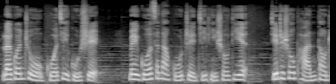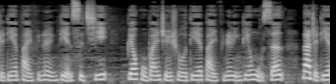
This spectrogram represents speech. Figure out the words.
来关注国际股市，美国三大股指集体收跌。截至收盘，道指跌百分之零点四七，标普五百指数跌百分之零点五三，纳指跌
